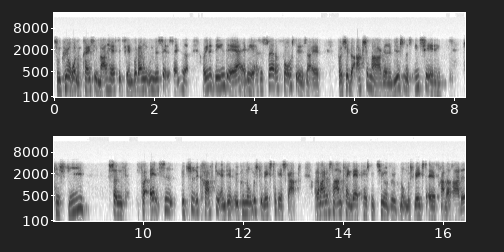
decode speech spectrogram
som kører rundt omkring sig i meget hastigt tempo. Der er nogle universelle sandheder. Og en af delene det er, at det er altså svært at forestille sig, at for eksempel aktiemarkederne, virksomhedsindtjening, kan stige sådan for altid betydeligt kraftigere end den økonomiske vækst, der bliver skabt. Og der er mange, der snakker omkring, hvad er perspektivet for økonomisk vækst øh, fremadrettet.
